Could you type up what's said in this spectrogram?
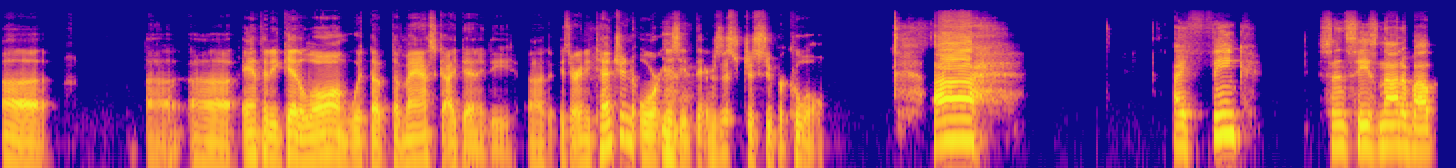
uh, uh, uh, Anthony get along with the the mask identity? Uh, is there any tension, or is it? Or this just super cool? Uh I think since he's not about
